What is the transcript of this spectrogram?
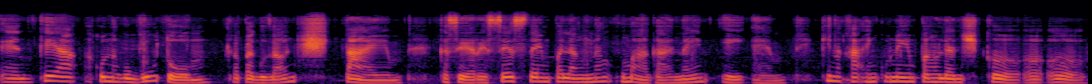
And kaya ako nagugutom kapag lunch time kasi recess time pa lang ng umaga, 9 a.m. Kinakain ko na yung pang lunch ko. Oo.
